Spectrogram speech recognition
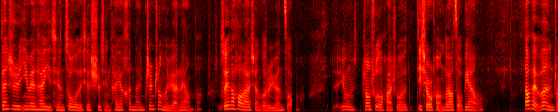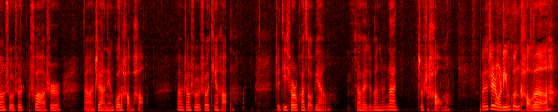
但是因为他以前做过的一些事情，他也很难真正的原谅他，所以他后来选择着远走。用庄树的话说，地球可能都要走遍了。小斐问庄树说：“傅老师，然后这两年过得好不好？”然后庄树说：“挺好的，这地球快走遍了。”小斐就问他说：“那就是好吗？”我觉得这种灵魂拷问啊，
